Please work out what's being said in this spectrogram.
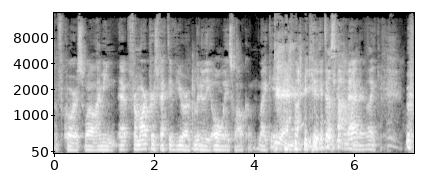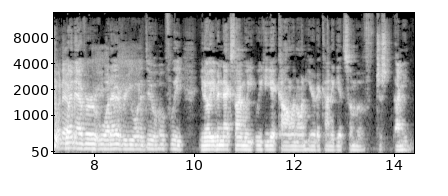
Of course. Well, I mean, uh, from our perspective, you are literally always welcome. Like, it, Yeah. it does not matter. Like, Whenever. whenever, whatever you want to do. Hopefully, you know, even next time we, we could get Colin on here to kind of get some of just, I mean,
